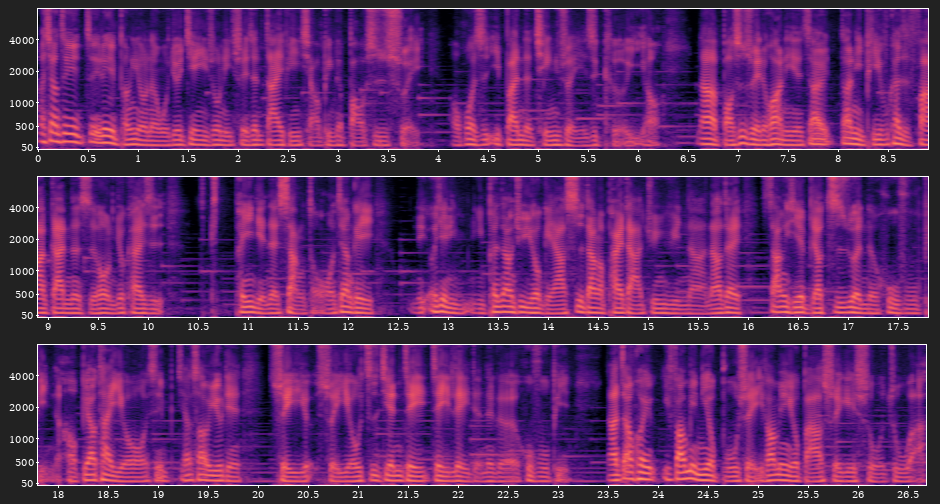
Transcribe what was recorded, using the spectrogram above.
那像这些这一类朋友呢，我就建议说，你随身带一瓶小瓶的保湿水哦，或者是一般的清水也是可以哈。那保湿水的话，你在当你皮肤开始发干的时候，你就开始喷一点在上头，这样可以。你而且你你喷上去以后，给它适当的拍打均匀呐，然后再上一些比较滋润的护肤品，然后不要太油，是比较稍微有点水油水油之间这这一类的那个护肤品。那这样会一方面你有补水，一方面有把水给锁住啊。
